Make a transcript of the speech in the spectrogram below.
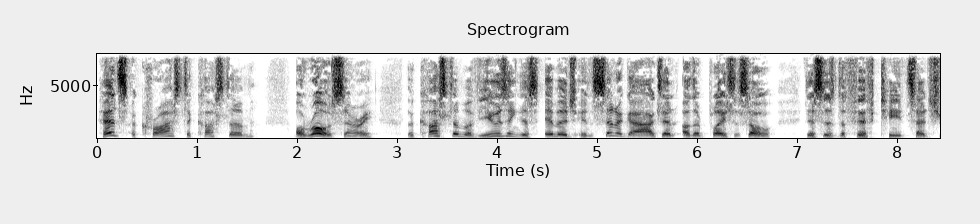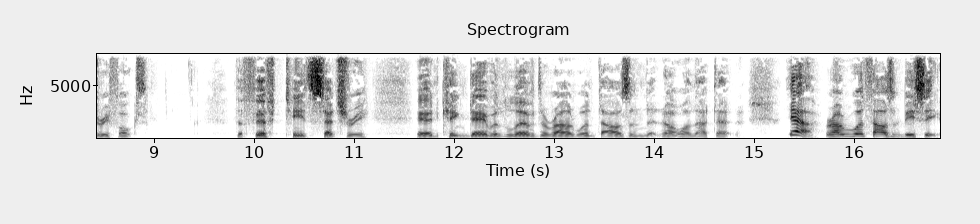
Hence, across the custom, arose, sorry, the custom of using this image in synagogues and other places. So, this is the 15th century, folks. The 15th century. And King David lived around 1000, no, well, not that. Yeah, around 1000 BC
